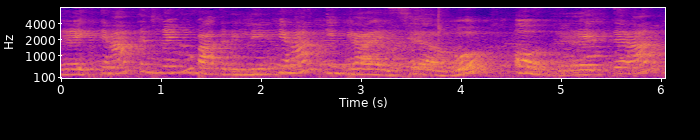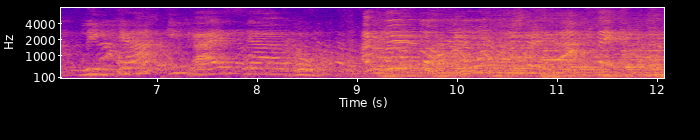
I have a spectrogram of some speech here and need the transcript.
rechte Hand, den fremden Partner, die linke Hand im Kreis herum. Und rechte Hand, linke Hand im Kreis herum. Achtung, Achtung, schön, 8, 6,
